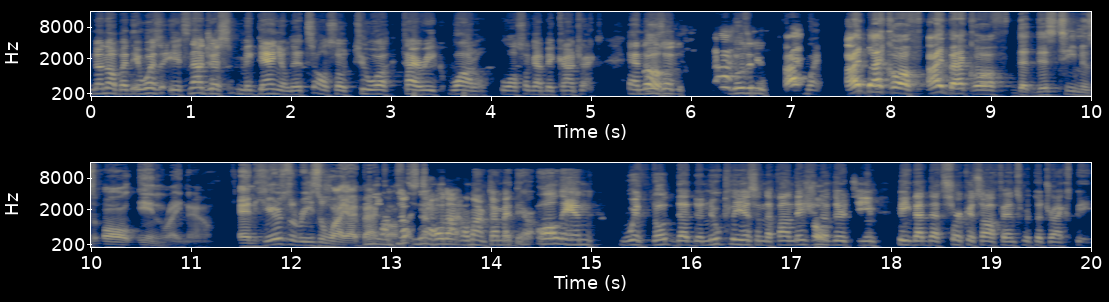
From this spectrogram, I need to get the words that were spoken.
No, no, but it was. It's not just McDaniel. It's also Tua, Tyreek, Waddle, who also got big contracts. And those oh. are those are your. I, I back off. I back off that this team is all in right now. And here's the reason why I back no, off. no, hold on, hold on. I'm talking about they're all in with the, the, the nucleus and the foundation oh. of their team being that that circus offense with the track speed.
